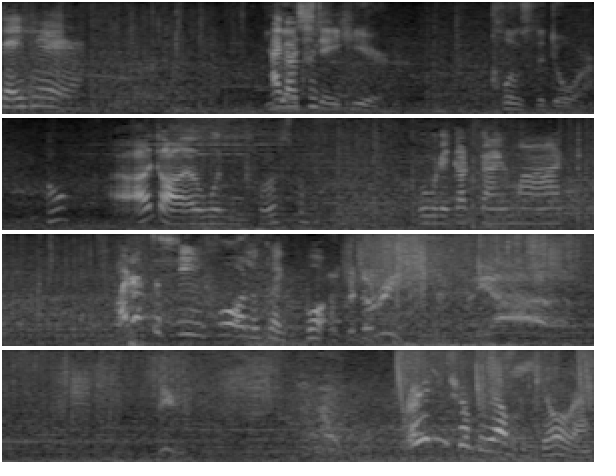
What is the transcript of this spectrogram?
Stay here. You I don't guys stay you. here. Close the door. Oh, I thought I wouldn't trust them. Oh, they got dynamite. Why does the C4 look like butt? Look at the reach! Raiden should be able to kill that.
